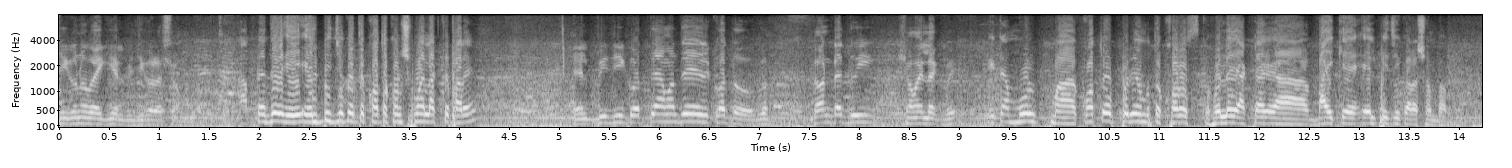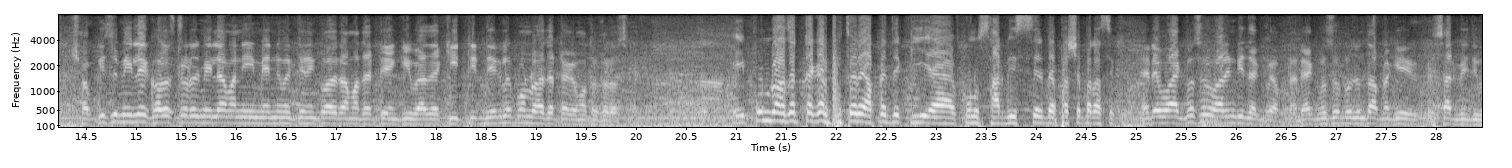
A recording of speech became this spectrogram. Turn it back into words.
যে কোনো বাইকে এলপিজি করা সম্ভব। আপনাদের এই এলপিজি করতে কতক্ষণ সময় লাগতে পারে? এলপিজি করতে আমাদের কত? ঘণ্টা দুই সময় লাগবে। এটা মূল কত পরিমাণ মতো খরচ হলে একটা বাইকে এলপিজি করা সম্ভব? সব কিছু মিলে খরচ টরচ মিলে মানে ম্যানুফ্যাকচারিং করার আমাদের ট্যাঙ্কি বাজার কিট টিট দিয়ে গেলে পনেরো হাজার টাকার মতো খরচ হয়। এই পনেরো হাজার টাকার ভিতরে আপনাদের কি কোনো সার্ভিসের ব্যাপার স্যাপার আছে কি? এটা এক বছর ওয়ারেন্টি থাকবে আপনার। এক বছর পর্যন্ত আপনাকে সার্ভিস দিব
